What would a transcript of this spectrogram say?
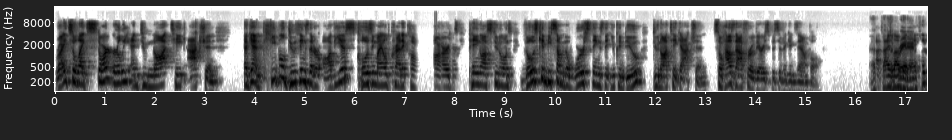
Right? So, like, start early and do not take action again, people do things that are obvious, closing my old credit cards, paying off student loans. Those can be some of the worst things that you can do. Do not take action. So, how's that for a very specific example? That's, that's I love it. I think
